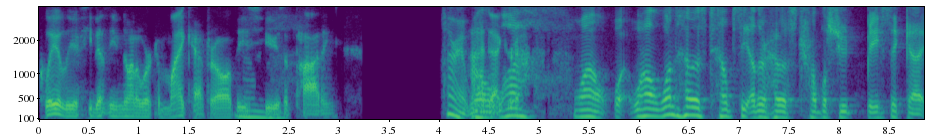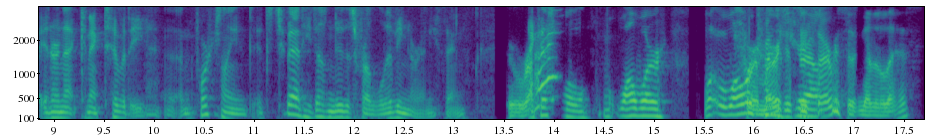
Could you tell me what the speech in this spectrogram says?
Clearly, if he doesn't even know how to work a mic after all these Mm. years of potting. All right. Well, while, while while one host helps the other host troubleshoot basic uh, internet connectivity, unfortunately, it's too bad he doesn't do this for a living or anything. Right? I guess we'll, while we're while, while For we're emergency figure out, services, nonetheless.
